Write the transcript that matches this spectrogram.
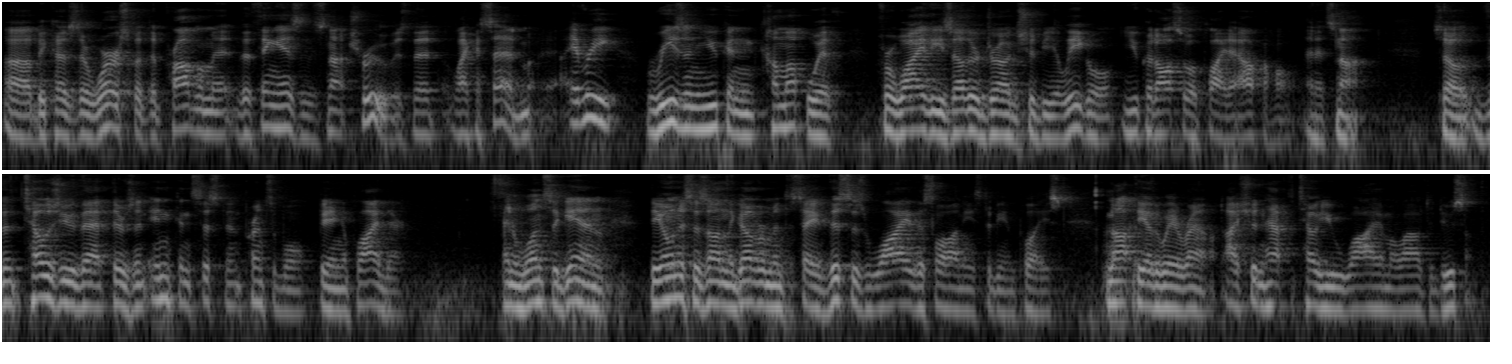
Uh, because they're worse, but the problem, the thing is, it's not true. Is that, like I said, every reason you can come up with for why these other drugs should be illegal, you could also apply to alcohol, and it's not. So that tells you that there's an inconsistent principle being applied there. And once again, the onus is on the government to say this is why this law needs to be in place, not the other way around. I shouldn't have to tell you why I'm allowed to do something.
